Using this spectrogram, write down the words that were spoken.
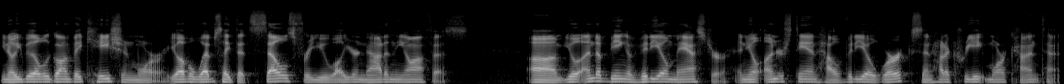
You know, you'll be able to go on vacation more. You'll have a website that sells for you while you're not in the office. Um, you'll end up being a video master and you'll understand how video works and how to create more content.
